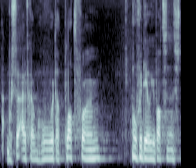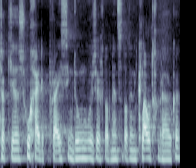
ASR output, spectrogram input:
Nou, moesten we uitkomen, hoe wordt dat platform? Hoe verdeel je Watson in stukjes? Hoe ga je de pricing doen? Hoe zorg je dat mensen dat in de cloud gebruiken?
